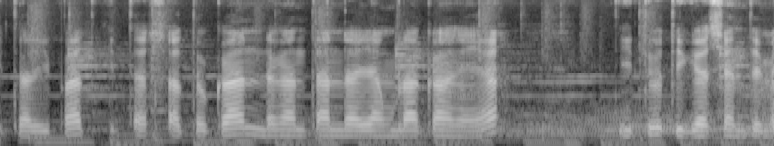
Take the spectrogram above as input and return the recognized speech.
kita lipat kita satukan dengan tanda yang belakangnya ya. Itu 3 cm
